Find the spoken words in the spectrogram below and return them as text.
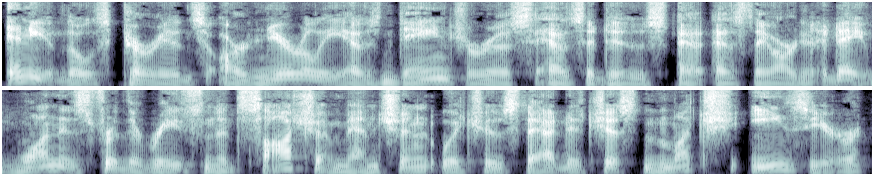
any of those periods are nearly as dangerous as it is as they are today. One is for the reason that Sasha mentioned, which is that it's just much easier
